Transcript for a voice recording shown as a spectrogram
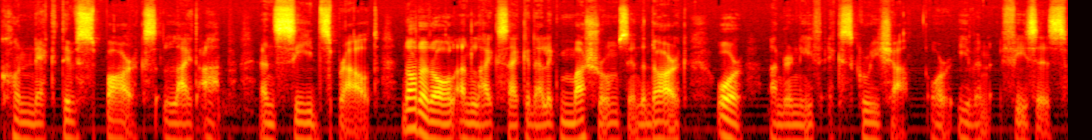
connective sparks light up and seed sprout, not at all unlike psychedelic mushrooms in the dark or underneath excreta or even feces.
